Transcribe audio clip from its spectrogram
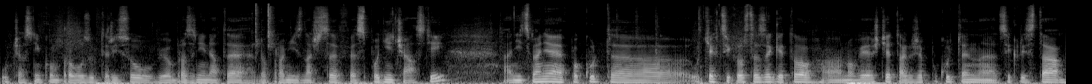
účastníkům provozu, kteří jsou vyobrazeni na té dopravní značce ve spodní části. A nicméně, pokud u těch cyklostezek je to nově ještě tak, že pokud ten cyklista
